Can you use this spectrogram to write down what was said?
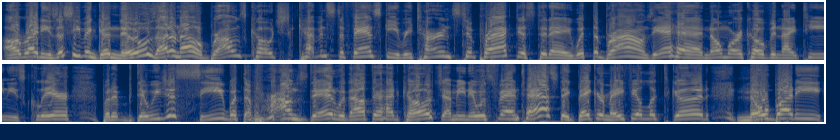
Alrighty, is this even good news? I don't know. Browns coach Kevin Stefanski returns to practice today with the Browns. Yeah, no more COVID 19. He's clear. But it, did we just see what the Browns did without their head coach? I mean, it was fantastic. Baker Mayfield looked good. Nobody,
